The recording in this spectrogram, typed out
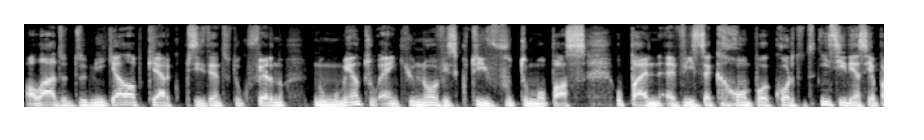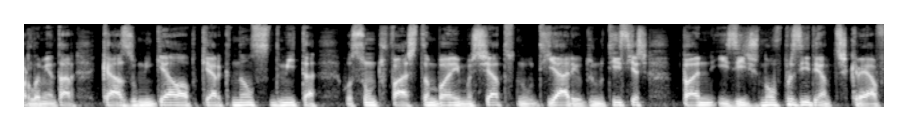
ao lado de Miguel Albuquerque, presidente do governo, no momento em que o novo executivo tomou posse. O PAN avisa que rompe o acordo de incidência parlamentar caso Miguel Albuquerque não se demita. O assunto faz também manchete no Diário de Notícias. PAN exige novo presidente, escreve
